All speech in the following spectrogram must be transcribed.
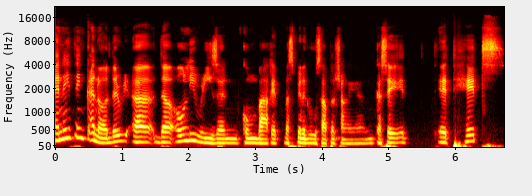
And I think ano, the uh, the only reason kung bakit mas pinag-uusapan siya ngayon kasi it it hits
